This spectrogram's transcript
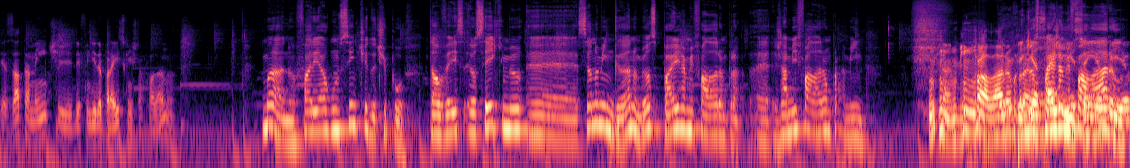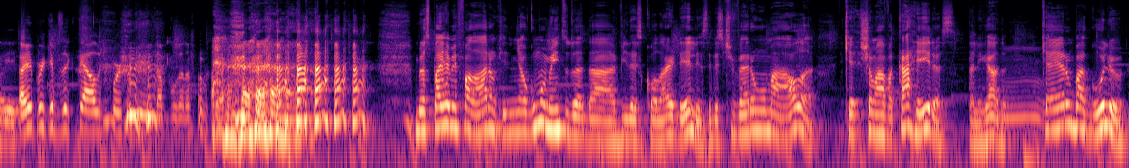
exatamente definida pra isso que a gente tá falando? Mano, faria algum sentido, tipo, talvez, eu sei que meu, é, se eu não me engano, meus pais já me falaram pra, é, já me falaram pra mim. Já me falaram pra que Meus pais já me isso, hein? falaram. Eu vi, eu vi. Aí por que precisa ter aula de português na porra da faculdade? Meus pais já me falaram que em algum momento da, da vida escolar deles, eles tiveram uma aula que chamava Carreiras, tá ligado? Que aí era um bagulho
